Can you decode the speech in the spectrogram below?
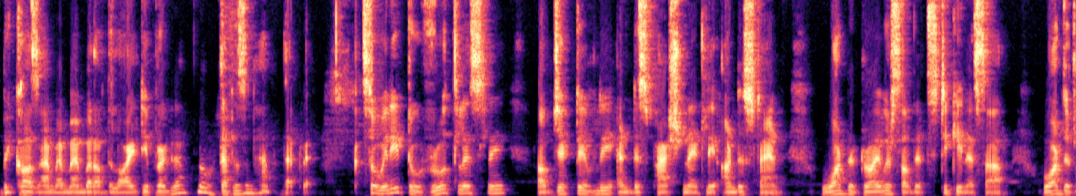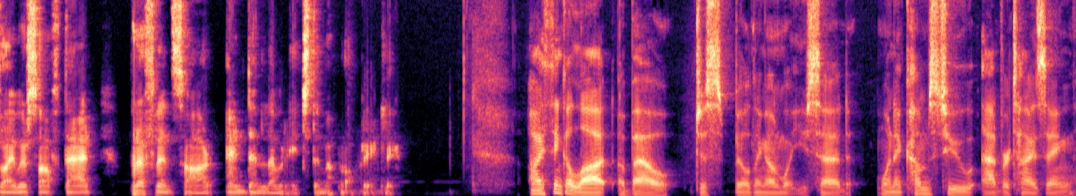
because I'm a member of the loyalty program. No, that doesn't happen that way. So we need to ruthlessly, objectively, and dispassionately understand what the drivers of that stickiness are, what the drivers of that preference are, and then leverage them appropriately. I think a lot about just building on what you said when it comes to advertising,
